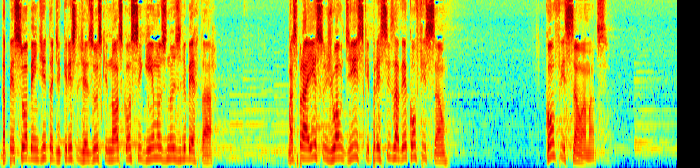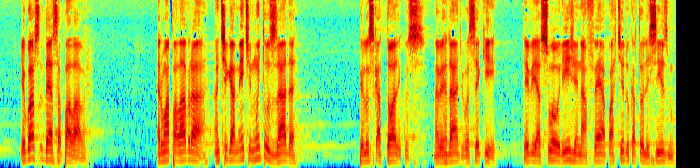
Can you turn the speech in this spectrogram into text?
da pessoa bendita de Cristo Jesus que nós conseguimos nos libertar. Mas para isso, João diz que precisa haver confissão. Confissão, amados. Eu gosto dessa palavra. Era uma palavra antigamente muito usada pelos católicos. Na verdade, você que teve a sua origem na fé a partir do catolicismo,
